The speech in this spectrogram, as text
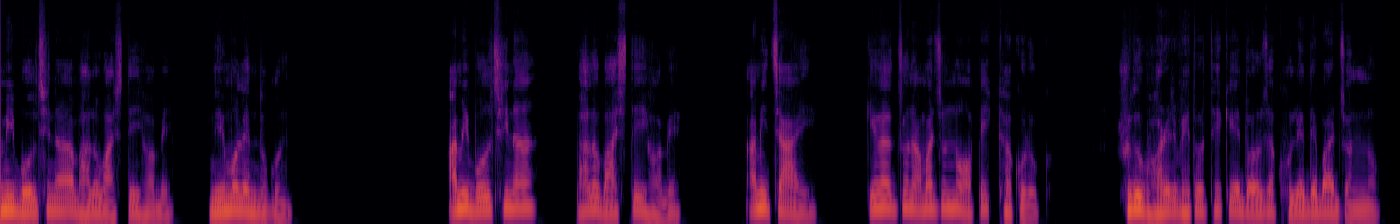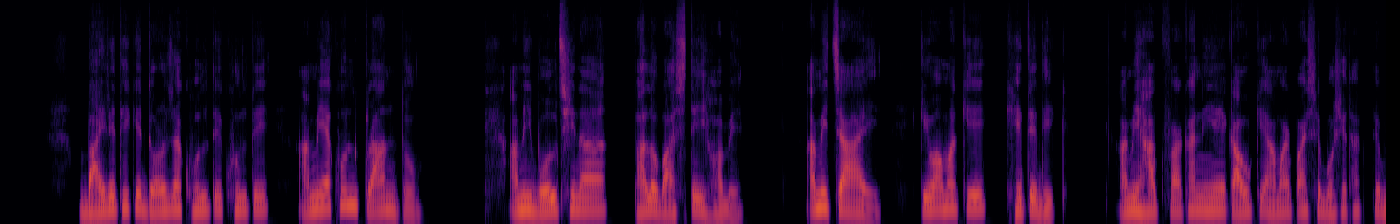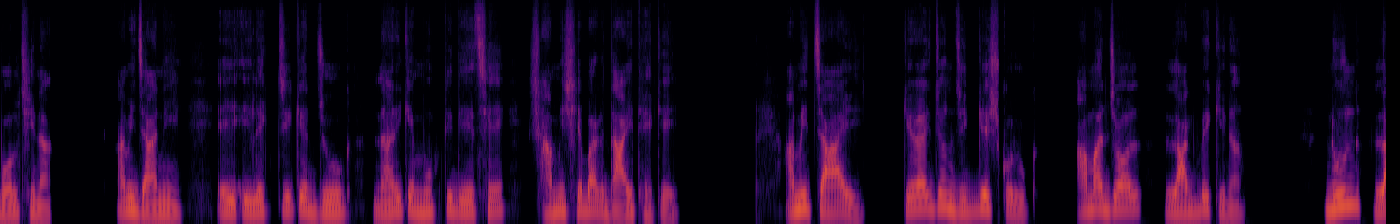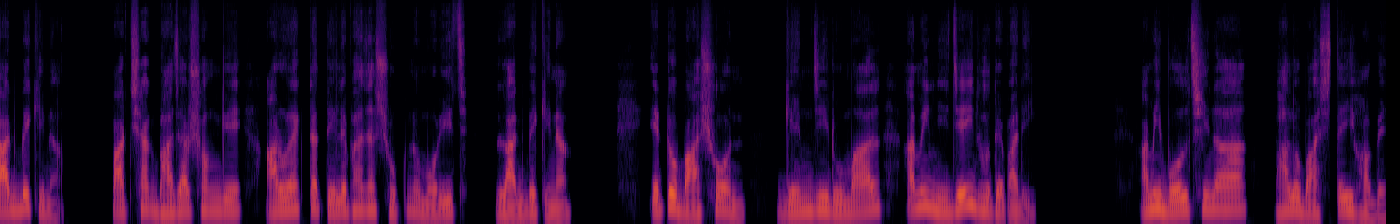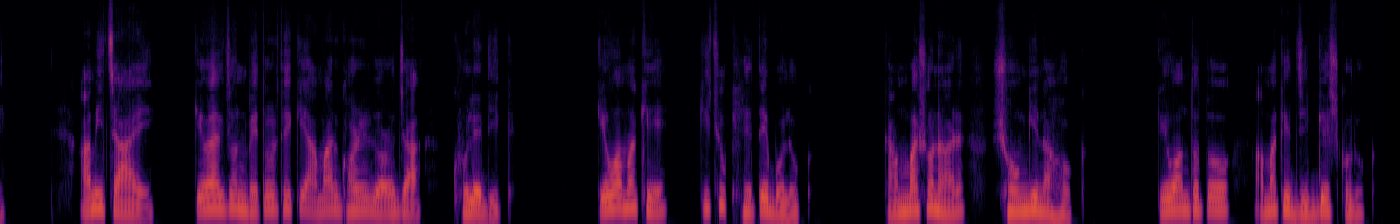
আমি বলছি না ভালোবাসতেই হবে। নির্মলেন্দু গুণ। আমি বলছি না ভালোবাসতেই হবে। আমি চাই কেউ একজন আমার জন্য অপেক্ষা করুক। শুধু ঘরের ভেতর থেকে দরজা খুলে দেবার জন্য। বাইরে থেকে দরজা খুলতে, খুলতে আমি এখন ক্লান্ত। আমি বলছি না ভালোবাসতেই হবে। আমি চাই কেউ আমাকে খেতে দিক। আমি হাত ফাঁকা নিয়ে কাউকে আমার পাশে বসে থাকতে বলছি না। আমি জানি এই ইলেকট্রিকের যুগ নারীকে মুক্তি দিয়েছে স্বামী সেবার দায় থেকে। আমি চাই কেউ একজন জিজ্ঞেস করুক, আমার জল লাগবে কিনা? নুন লাগবে কি কিনা? পাটশাক ভাজার সঙ্গে আরও একটা তেলে ভাজা শুকনো মরিচ লাগবে কিনা? এটো বাসন, গেঞ্জি, রুমাল আমি নিজেই ধুতে পারি। আমি বলছি না ভালোবাসতেই হবে। আমি চাই কেউ একজন ভেতর থেকে আমার ঘরের দরজা খুলে দিক। কেউ আমাকে কিছু খেতে বলুক। কামবাসনার সঙ্গী না হোক। কেউ অন্তত আমাকে জিজ্ঞেস করুক,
